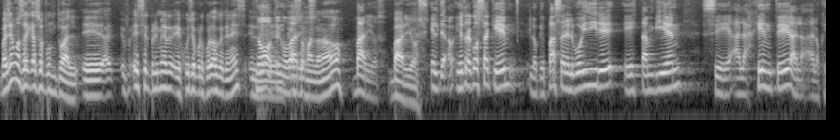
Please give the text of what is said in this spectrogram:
vayamos al caso puntual. Eh, ¿Es el primer eh, juicio por jurado que tenés? ¿El No, del tengo caso varios. Maldonado? Varios. Varios. El y otra cosa que lo que pasa en el Boidire es también se, a la gente, a, la- a los que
